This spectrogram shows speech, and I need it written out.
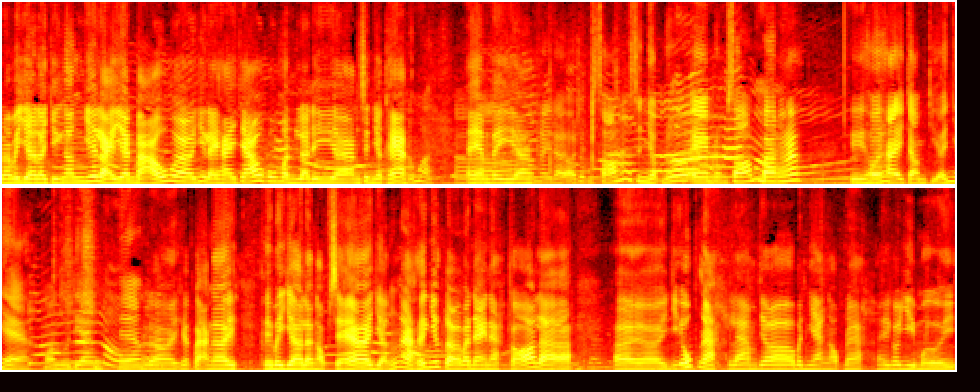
Rồi bây giờ là chị Ngân với lại anh Bảo à, với lại hai cháu của mình là đi à, ăn sinh nhật ha. đúng rồi à, Em thì, à, hôm nay là ở trong xóm sinh nhật đứa em trong xóm băng á thì thôi hai chồng chị ở nhà mọi người đi ăn nha Rồi các bạn ơi, thì bây giờ là Ngọc sẽ dẫn nè, thứ nhất là bên này nè, có là à, dì Út nè, làm cho bên nhà Ngọc nè, hay có dì Mười.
